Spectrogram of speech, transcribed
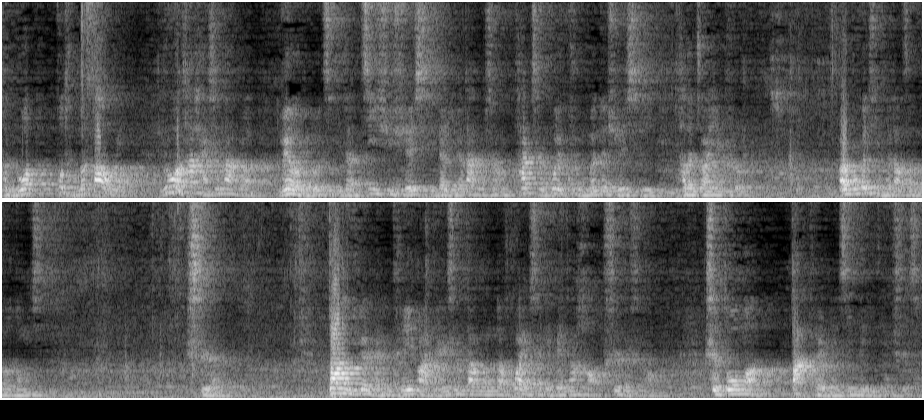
很多不同的道理。如果他还是那个没有留级的继续学习的一个大学生，他只会苦闷的学习他的专业课。”而不会体会到这么多东西。是，当一个人可以把人生当中的坏事给变成好事的时候，是多么大快人心的一件事情。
